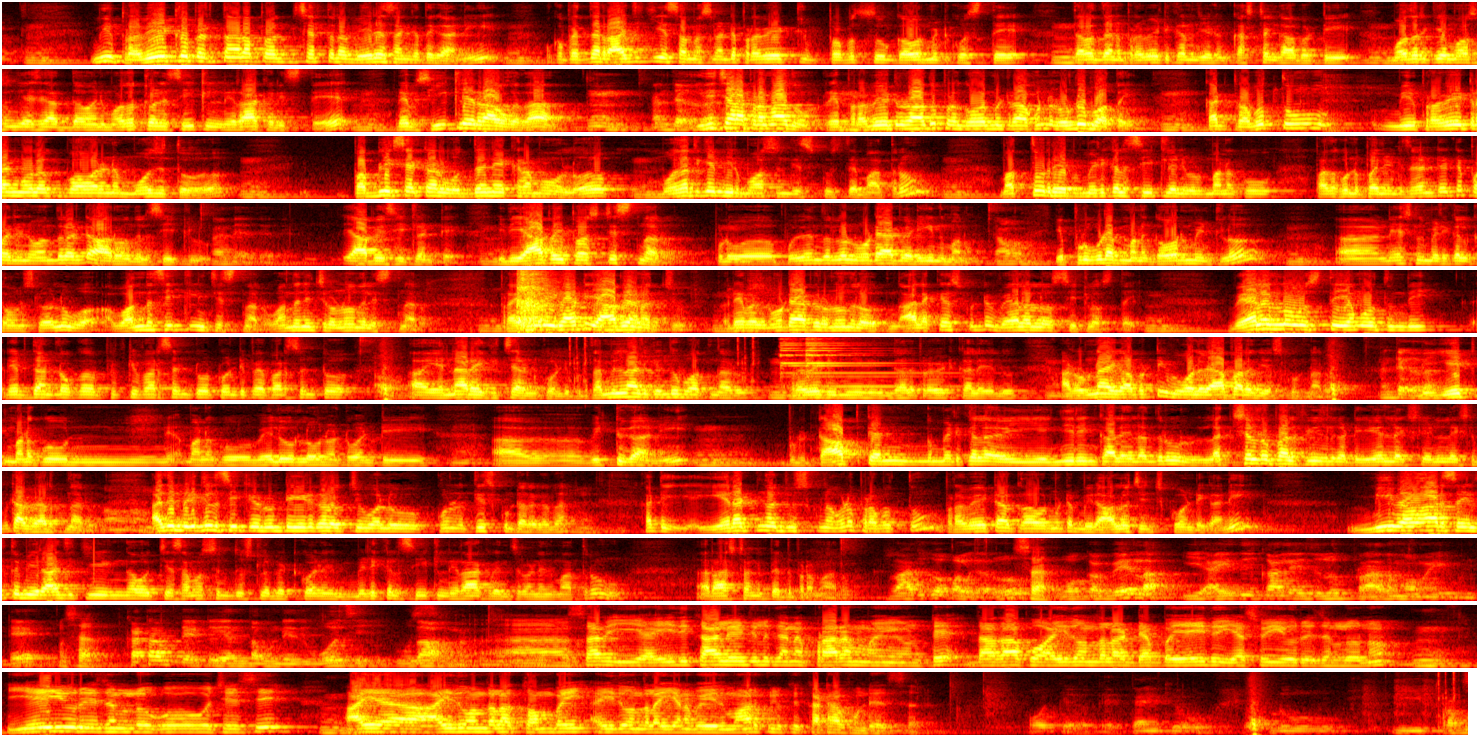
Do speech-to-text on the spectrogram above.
మీరు ప్రైవేట్లో పెడతారా పబ్లిక్ సెక్టర్ వేరే సంగతి కానీ ఒక పెద్ద రాజకీయ సమస్యలు అంటే ప్రైవేట్ ప్రభుత్వం గవర్నమెంట్కి వస్తే తర్వాత దాన్ని ప్రైవేటీకరణ చేయడం కష్టం కాబట్టి మొదటికే మోసం చేసేద్దామని మొదట్లోనే సీట్లు నిరాకరిస్తే రేపు సీట్లే రావు కదా. ఇది చాలా ప్రమాదం. రేపు ప్రైవేటు రాదు గవర్నమెంట్ రాకుండా రెండు పోతాయి. కాబట్టి ప్రభుత్వం మీరు ప్రైవేట్ రంగంలోకి పోవాలనే మోజుతో పబ్లిక్ సెక్టర్ వద్దనే క్రమంలో మొదటికే మీరు మోసం తీసుకొస్తే మాత్రం మొత్తం రేపు మెడికల్ సీట్లు ఇప్పుడు మనకు పదకొండు పన్నెండు సీట్లు అంటే పన్నెండు వందలు అంటే ఆరు వందల సీట్లు. యాభై సీట్లు అంటే. ఇది యాభై ఫస్ట్ ఇస్తున్నారు. ఇప్పుడు పులివెందులలో నూట యాభై అడిగింది మనం. ఎప్పుడు కూడా మన గవర్నమెంట్లో నేషనల్ మెడికల్ కౌన్సిల్ వాళ్ళు వంద సీట్ల నుంచి ఇస్తున్నారు. వంద నుంచి రెండు వందలు ఇస్తున్నారు. ప్రైమరీ కాబట్టి యాభై అనొచ్చు. రేపు అది నూట యాభై రెండు వందలు అవుతుంది. ఆ లెక్కేసుకుంటే వేలల్లో సీట్లు వస్తాయి. వేలల్లో వస్తే ఏమవుతుంది? రేపు దాంట్లో ఒక fifty percent twenty five percent ఎన్ఆర్ఐకి ఇచ్చారనుకోండి. ఇప్పుడు తమిళనాడుకి ఎందుకు పోతున్నారు? ప్రైవేట్ ఇంజనీరింగ్ కాదు ప్రైవేట్ కాలేజీలు. అక్కడ ఉన్నాయి కాబట్టి వాళ్ళు వ్యాపారం చేసుకుంటున్నారు. ఏ మనకు మనకు వేలూరులో ఉన్నటువంటి విట్టు కానీ ఇప్పుడు టాప్ టెన్ మెడికల్ ఈ ఇంజనీరింగ్ కాలేజీలు అందరూ లక్షల రూపాయల ఫీజులు కట్టి ఏడు లక్షలు ఎనిమిది లక్షలు పెట్టి అవి పెడుతున్నారు అదే మెడికల్ సీట్ ఉంటే ఈడగడ వచ్చి వాళ్ళు తీసుకుంటారు కదా. కాబట్టి ఏ రకంగా చూసుకున్నా కూడా ప్రభుత్వం ప్రైవేటా గవర్నమెంట్ మీరు ఆలోచించుకోండి కానీ మీ వ్యవహార శైలితో మీ రాజకీయంగా వచ్చే సమస్యలు దృష్టిలో పెట్టుకొని మెడికల్ సీట్లు నిరాకరించడం అనేది మాత్రం రాష్ట్రానికి పెద్ద ప్రమాదం. రాజగోపాల్ గారు సార్. ఒకవేళ ఈ ఐదు కాలేజీలు ప్రారంభమై ఉంటే సార్. కట్ ఆఫ్ డేట్ ఎంత ఉండేది? ఓసి ఉదాహరణకు ఆ, సార్ ఈ ఐదు కాలేజీలు కన్నా ప్రారంభమై ఉంటే దాదాపు ఐదు వందల డెబ్బై ఐదు ఎస్వియు రీజన్లోను ఏయు రీజన్లో వచ్చేసి ఐదు వందల తొంభై ఐదు వందల ఎనభై ఐదు మార్కులకి కట్ ఆఫ్ ఉండేది sir. Okay okay. Thank you. ఇప్పుడు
